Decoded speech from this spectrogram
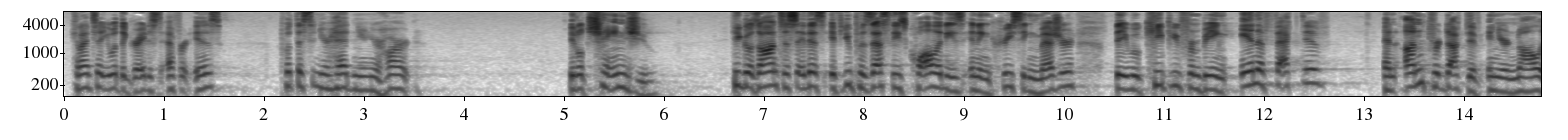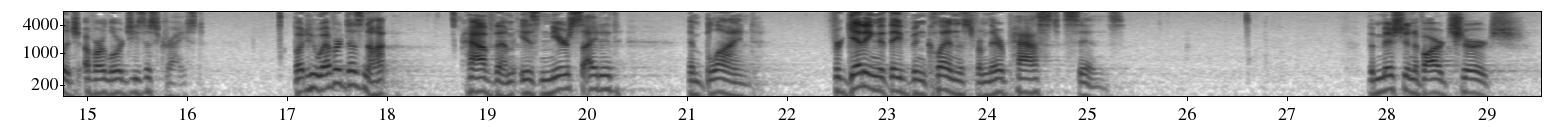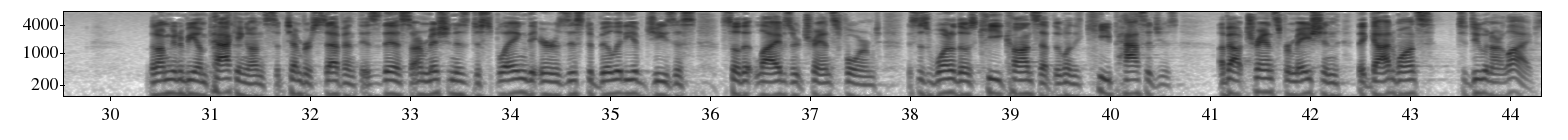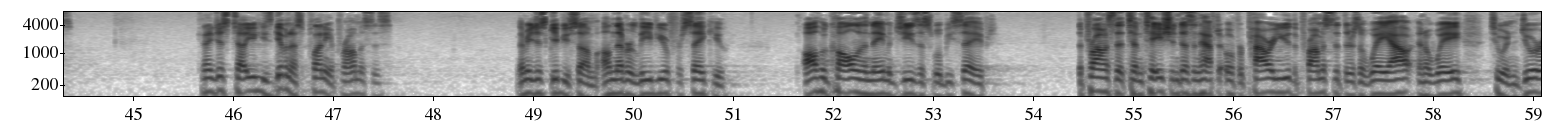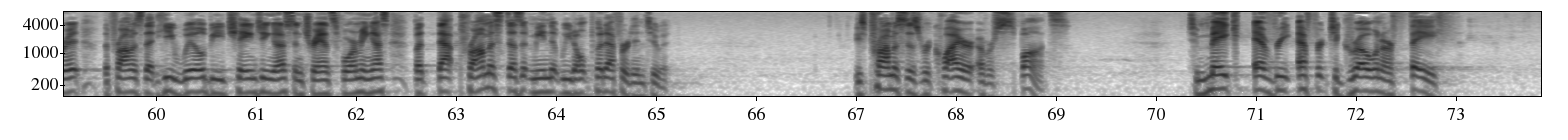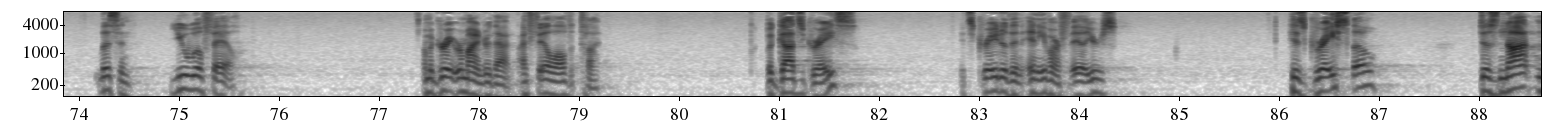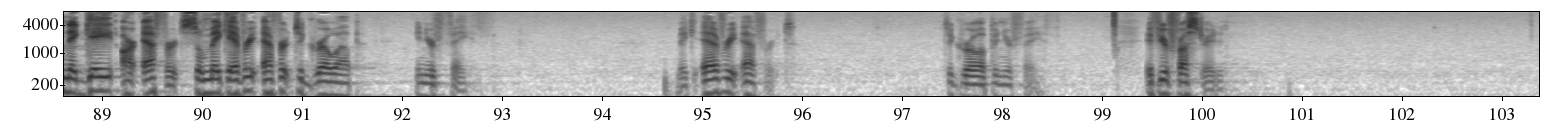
Can I tell you what the greatest effort is? Put this in your head and in your heart. It'll change you. He goes on to say this if you possess these qualities in increasing measure, they will keep you from being ineffective and unproductive in your knowledge of our Lord Jesus Christ. But whoever does not have them is nearsighted and blind, forgetting that they've been cleansed from their past sins. The mission of our church that I'm going to be unpacking on September 7th is this. Our mission is displaying the irresistibility of Jesus so that lives are transformed. This is one of those key concepts, one of the key passages about transformation that God wants to do in our lives. Can I just tell you, He's given us plenty of promises. Let me just give you some. I'll never leave you or forsake you. All who call in the name of Jesus will be saved. The promise that temptation doesn't have to overpower you. The promise that there's a way out and a way to endure it. The promise that He will be changing us and transforming us. But that promise doesn't mean that we don't put effort into it. These promises require a response to make every effort to grow in our faith. Listen, you will fail. I'm a great reminder of that. I fail all the time. But God's grace, it's greater than any of our failures. His grace, though, does not negate our efforts, so make every effort to grow up in your faith. Make every effort to grow up in your faith. If you're frustrated,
